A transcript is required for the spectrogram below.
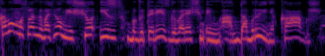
Кого мы с вами возьмем еще из богатырей с говорящим именем? А, Добрыня, как же!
